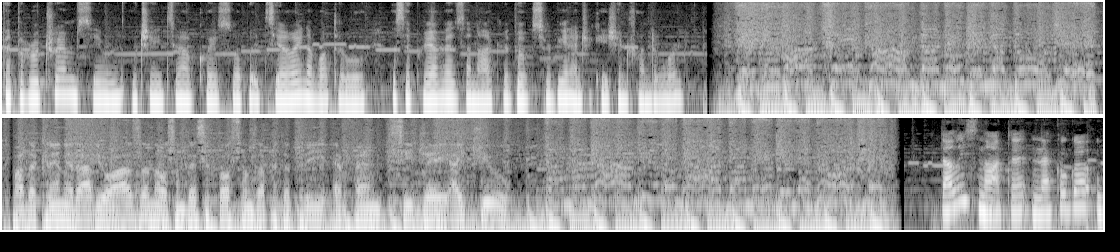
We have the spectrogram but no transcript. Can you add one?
Preporučujem svim učenicima koji su aplicirali na Waterloo da se prijave za nagradu Serbian Education Fund Award. Pa da krene Radio Aza na 88,3 FM CJIQ. Da li znate nekoga u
